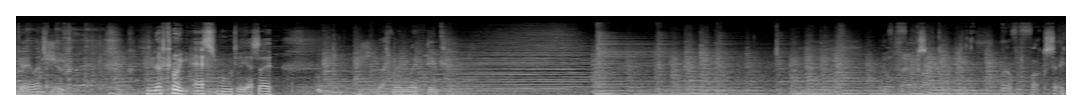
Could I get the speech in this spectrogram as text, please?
Okay, let's move. You're not going as smoothly as I That's one might think. No satisfaction. Oh, for fuck's sake.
